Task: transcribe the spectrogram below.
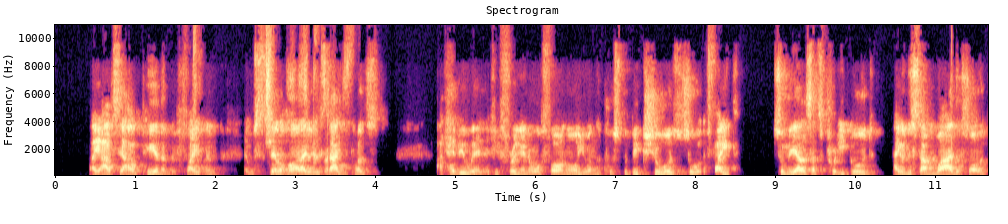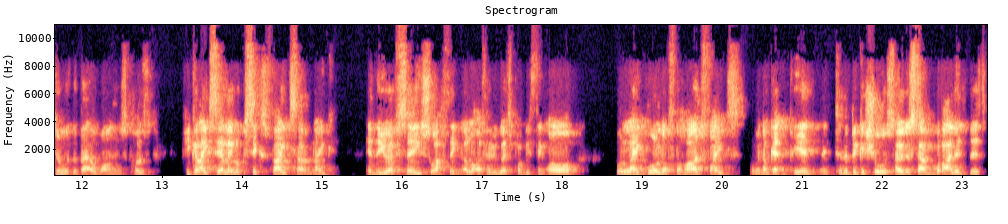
like I'll say I'll pay them to fight them. It was still hard. I understand because at heavyweight, if you're three and 0, 4 0, you're on the cusp of big shows. So to fight somebody else that's pretty good, I understand why they sort of do it the better ones. Because if you get like say like look six fights, I'm like in the UFC. So I think a lot of heavyweights probably think, oh, we'll like hold off the hard fights. We're not getting paid to the bigger shows. So I understand why they did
